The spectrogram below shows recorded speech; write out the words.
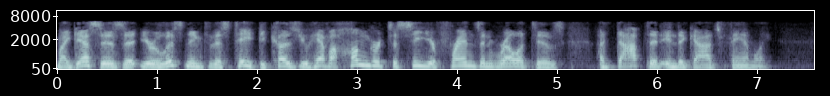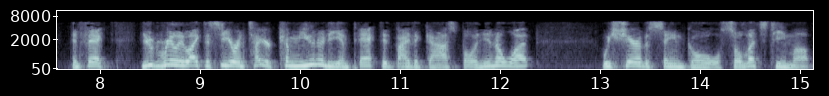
My guess is that you're listening to this tape because you have a hunger to see your friends and relatives adopted into God's family. In fact, You'd really like to see your entire community impacted by the gospel. And you know what? We share the same goal, so let's team up.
